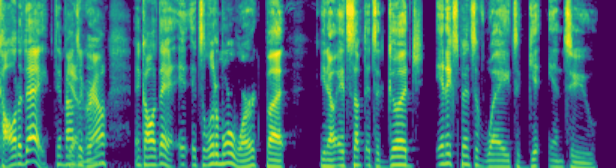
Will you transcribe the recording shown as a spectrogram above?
call it a day. Ten pounds Yeah. of ground, and call it a day. It, it's a little more work, but you know it's something. It's a good, inexpensive way to get into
